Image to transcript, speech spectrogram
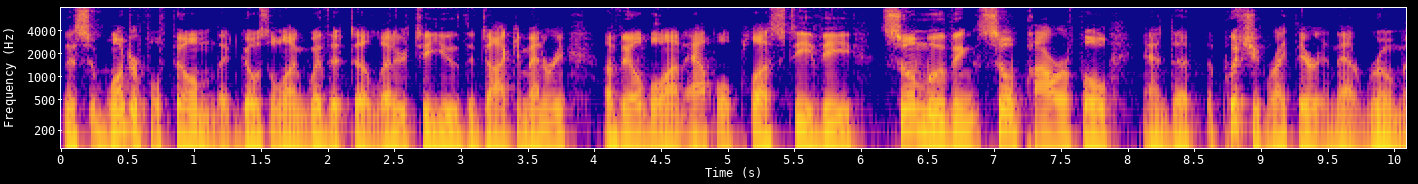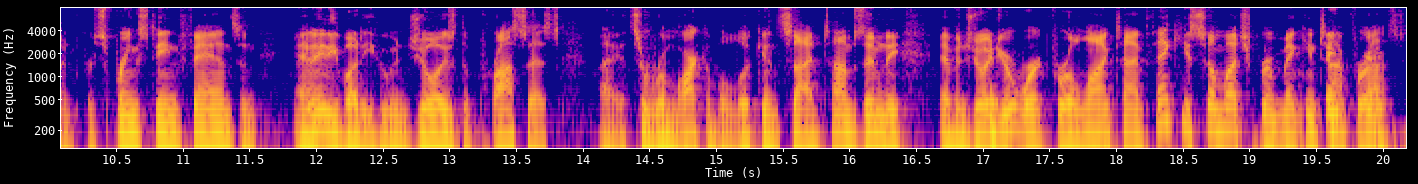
this wonderful film that goes along with it, uh, Letter to You, the documentary, available on Apple Plus TV. So moving, so powerful, and uh, puts you right there in that room. And for Springsteen fans and, and anybody who enjoys the process, uh, it's a remarkable look inside. Thom Zimny, I've enjoyed your work for a long time. Thank you so much for making time for us.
